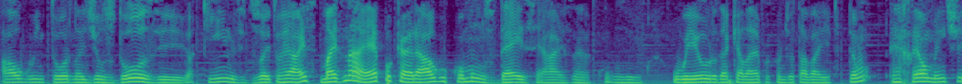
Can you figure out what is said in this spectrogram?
algo em torno de uns 12 a 15, 18 reais. Mas na época era algo como uns 10 reais, né? Com o euro daquela época quando eu tava aí. Então é realmente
